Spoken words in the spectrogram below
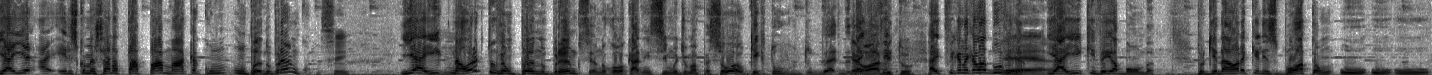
e aí a- eles começaram a tapar a maca com um pano branco. Sim. E aí, na hora que tu vê um pano branco sendo colocado em cima de uma pessoa, o que que tu... tu daí tu óbito. Fica, aí tu fica naquela dúvida. É. E aí que veio a bomba. Porque na hora que eles botam o... o, o,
